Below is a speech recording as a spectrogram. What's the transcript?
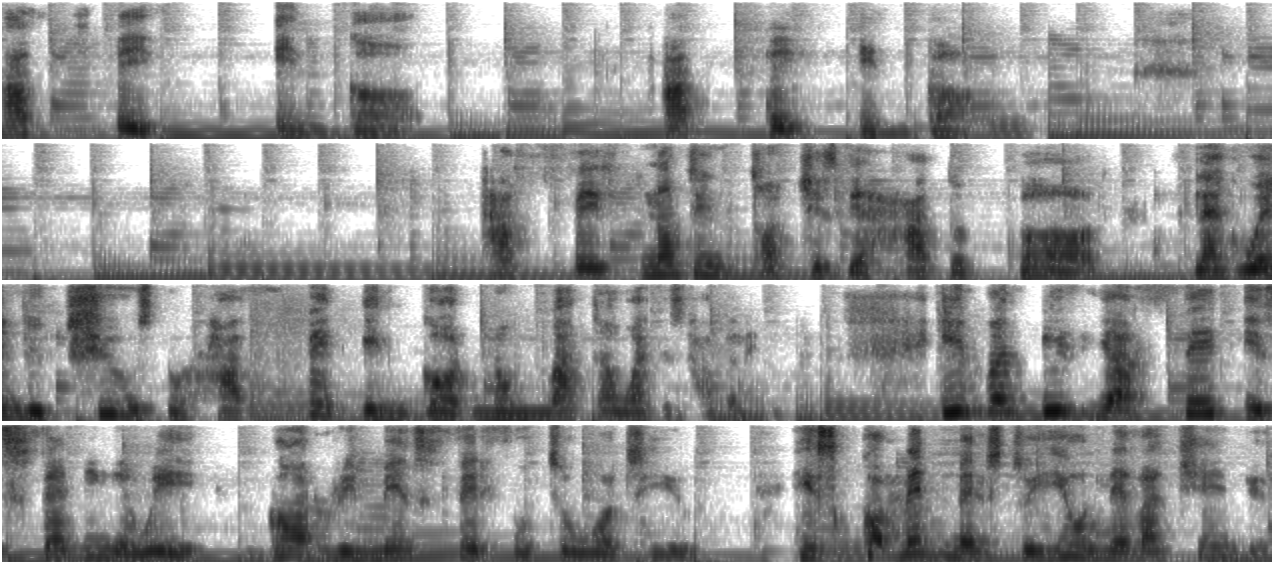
Have faith in God. Have faith in God. have faith, nothing touches the heart of God like when you choose to have faith in God no matter what is happening. Even if your faith is fading away, God remains faithful towards you. His commitment to you never changes.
